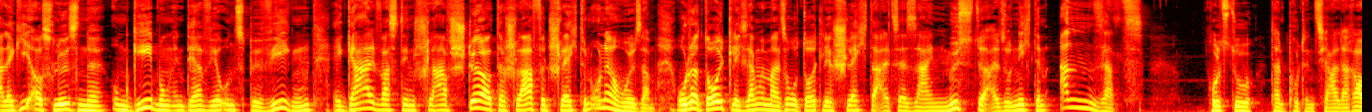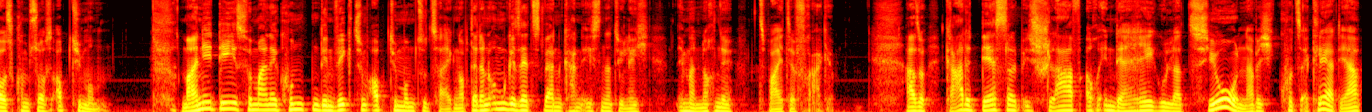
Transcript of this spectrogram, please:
allergieauslösende Umgebung, in der wir uns bewegen, egal was den Schlaf stört, der Schlaf wird schlecht und unerholsam. Oder deutlich, sagen wir mal so, deutlich schlechter, als er sein müsste, also nicht im Ansatz holst du dein Potenzial daraus, kommst du aufs Optimum. Meine Idee ist für meine Kunden, den Weg zum Optimum zu zeigen. Ob der dann umgesetzt werden kann, ist natürlich immer noch eine zweite Frage. Also gerade deshalb ist Schlaf auch in der Regulation, habe ich kurz erklärt, ja,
